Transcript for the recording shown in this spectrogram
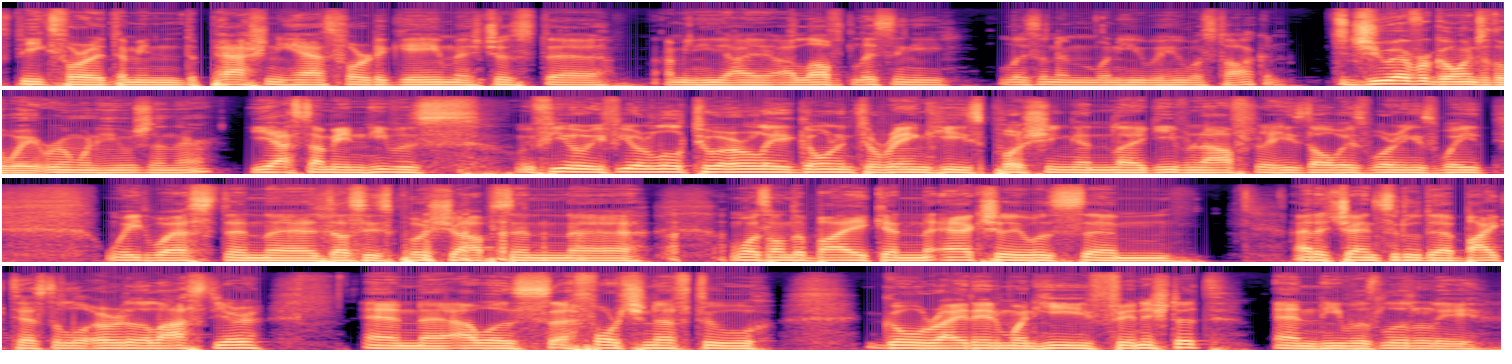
speaks for it. I mean, the passion he has for the game is just. Uh, I mean, he, I I loved listening listening when he when he was talking. Did you ever go into the weight room when he was in there? Yes, I mean he was. If you if you're a little too early going into ring, he's pushing, and like even after, he's always wearing his weight weight vest and uh, does his push ups and uh, was on the bike. And actually, was um, I had a chance to do the bike test a little earlier last year, and uh, I was uh, fortunate enough to go right in when he finished it, and he was literally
